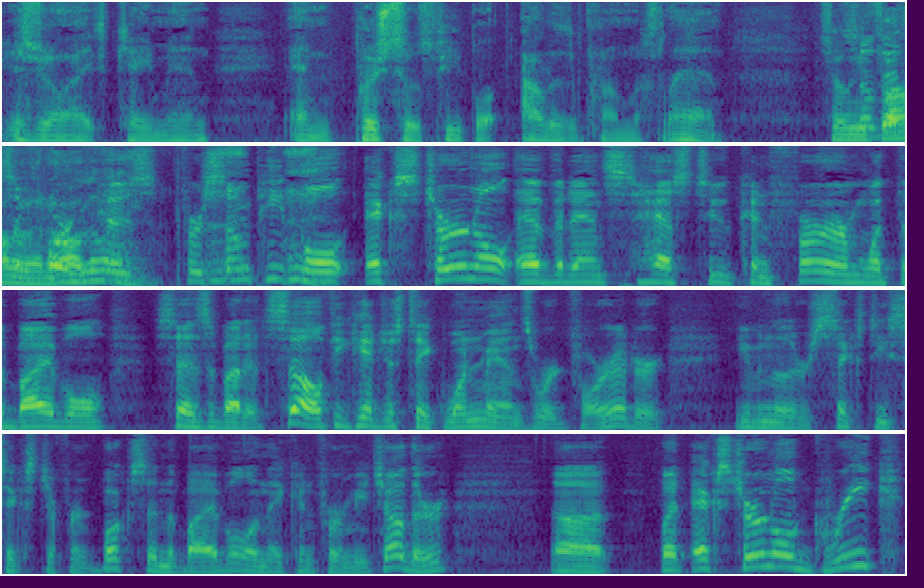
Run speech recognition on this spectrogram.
Israelites came in and pushed those people out of the promised land. So we so follow it all important the way. because for some people, external evidence has to confirm what the Bible says about itself. You can't just take one man's word for it, or even though there's 66 different books in the Bible and they confirm each other. Uh, but external Greek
